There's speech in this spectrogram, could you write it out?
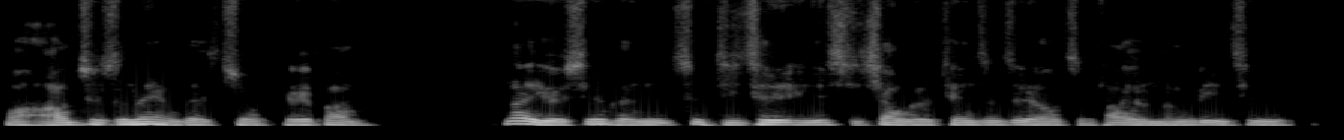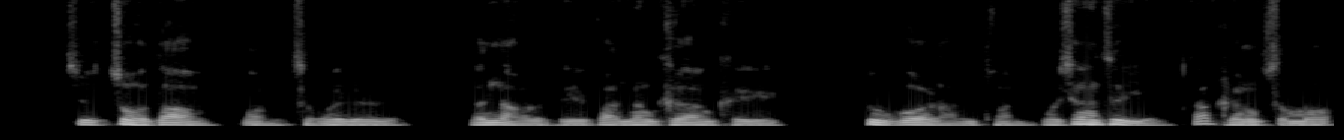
啊，好像就是那样在做陪伴。那有些人是的确，也许像个天生治疗者，他有能力去去做到啊，所谓的很好的陪伴，让个案可以。渡过难关，我相信这有，他可能什么，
